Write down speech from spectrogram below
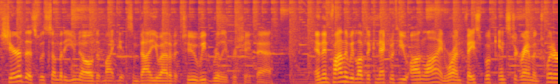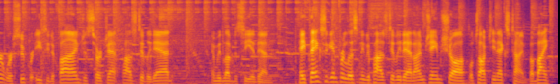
Share this with somebody you know that might get some value out of it too. We'd really appreciate that. And then finally, we'd love to connect with you online. We're on Facebook, Instagram, and Twitter. We're super easy to find. Just search at Positively Dad, and we'd love to see you then. Hey, thanks again for listening to Positively Dad. I'm James Shaw. We'll talk to you next time. Bye bye.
